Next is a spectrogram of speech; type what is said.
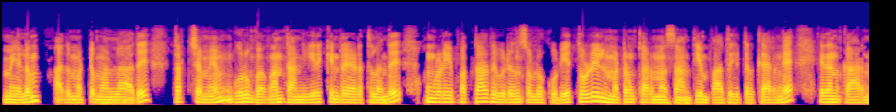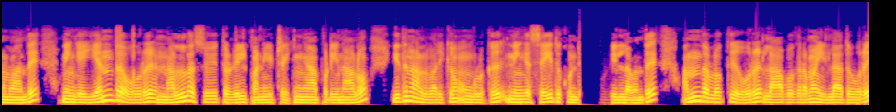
மேலும் அது மட்டுமல்லாது தற்சமயம் குரு பகவான் தான் இருக்கின்ற இடத்துல இருந்து உங்களுடைய பத்தாவது வீடுன்னு சொல்லக்கூடிய தொழில் மற்றும் கர்ம சாந்தியும் பார்த்துக்கிட்டு இருக்காருங்க. இதன் காரணமாக வந்து நீங்கள் எந்த ஒரு நல்ல சுய தொழில் பண்ணிட்டு இருக்கீங்க அப்படின்னாலும் இது நாள் வரைக்கும் உங்களுக்கு நீங்கள் செய்து கொண்டு தொழிலில் வந்து அந்த அளவுக்கு ஒரு லாபகரமாக இல்லாத ஒரு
